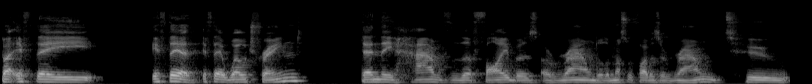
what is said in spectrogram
But if they if they are if they're well trained, then they have the fibers around or the muscle fibers around to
